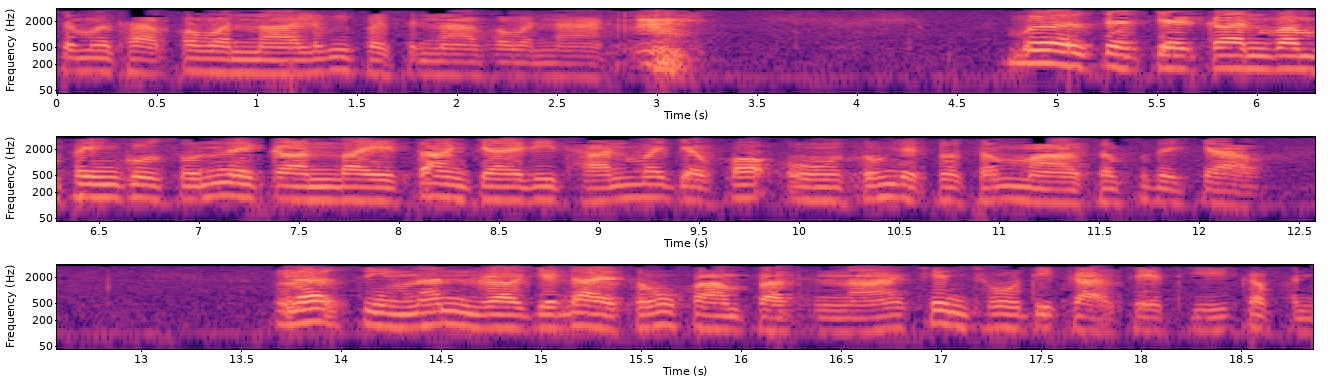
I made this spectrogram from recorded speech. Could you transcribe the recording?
สมถะภาวนาและวิปัสสนาภาวนา เมื่อเสร็จจากการบำเพ็ญกุศลในการใดตั้งใจดีฐานไม่เฉพาะองค์สมเด็จพระสัมมาสัมพุทธเจ้า และสิ่งนั้นเราจะได้สมความปรารถนา เช่นโชติกะเศรษฐีกับปัญ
